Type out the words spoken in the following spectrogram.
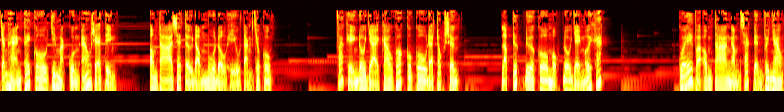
Chẳng hạn thấy cô chỉ mặc quần áo rẻ tiền, Ông ta sẽ tự động mua đồ hiệu tặng cho cô. Phát hiện đôi giày cao gót của cô đã tróc sơn, Lập tức đưa cô một đôi giày mới khác. Quế và ông ta ngầm xác định với nhau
